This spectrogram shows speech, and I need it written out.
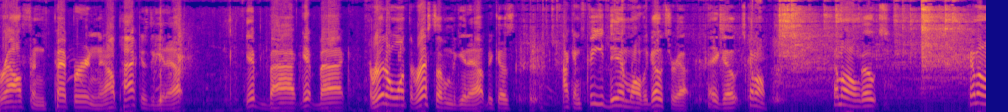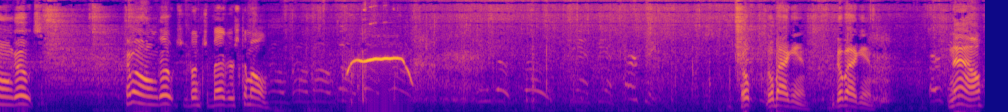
Ralph and Pepper and the alpacas to get out. Get back, get back. I really don't want the rest of them to get out because I can feed them while the goats are out. Hey, goats, come on. Come on, goats. Come on, goats. Come on, goats, you bunch of beggars. Come on. Oh, go back in. Go back in. Now,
